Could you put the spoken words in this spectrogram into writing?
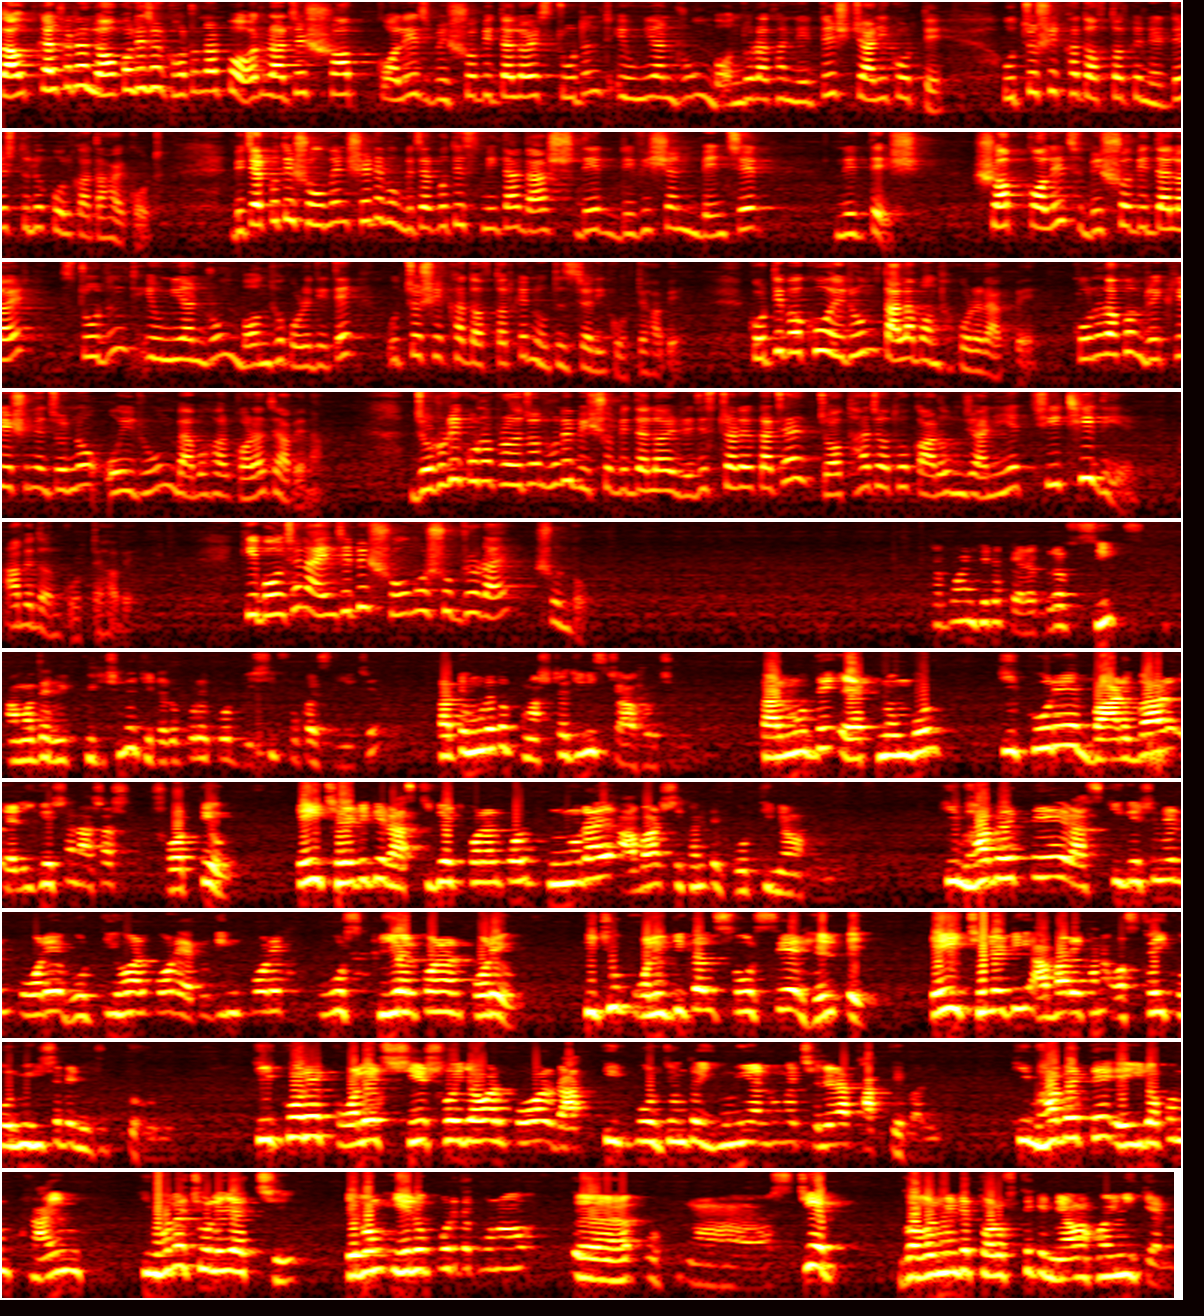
South Calcutta ল কলেজের ঘটনার পর রাজ্যের সব কলেজ, বিশ্ববিদ্যালয়ের স্টুডেন্ট ইউনিয়ন রুম বন্ধ রাখার নির্দেশ জারি করতে উচ্চশিক্ষা দফতরকে নির্দেশ দিল কলকাতা হাইকোর্ট। বিচারপতি সৌমেন সেন এবং বিচারপতি স্মিতা দাসদের ডিভিশন বেঞ্চের নির্দেশ। সব কলেজ, বিশ্ববিদ্যালয়ের স্টুডেন্ট ইউনিয়ন রুম বন্ধ করে দিতে উচ্চশিক্ষা দফতরকে নোটিশ জারি করতে হবে। কর্তৃপক্ষ ওই রুম তালা বন্ধ করে রাখবে। কোনো রকম রিক্রিয়েশনের জন্য ওই রুম ব্যবহার করা যাবে না। জরুরি কোনো প্রয়োজন হলে বিশ্ববিদ্যালয়ের রেজিস্ট্রারের কাছে যথাযথ কারণ জানিয়ে চিঠি দিয়ে আবেদন করতে হবে। কি বলছেন আইনজীবী সৌম্য শুভ্র রায়, শুনব। পয়েন্ট যেটা প্যারাগ্রাফ সিক্স আমাদের রিট পিটিশনে যেটার উপরে কোর্ট বেশি ফোকাস দিয়েছে, তাতে মূলত পাঁচটা জিনিস চাওয়া হয়েছিল। তার মধ্যে এক নম্বর, কি করে বারবার অ্যালিগেশন আসা সত্ত্বেও এই ছেলেটিকে রাস্টিগেট করার পর পুনরায় আবার সেখানে ভর্তি নেওয়া হলো? কিভাবেতে রাস্টিগেশনের পরে ভর্তি হওয়ার পর, এতদিন পরে কোর্স ক্লিয়ার করার পরেও কিছু পলিটিক্যাল সোর্সের হেল্পে এই ছেলেটি আবার এখানে অস্থায়ী কর্মী হিসেবে নিযুক্ত হলো। কি করে কলেজ শেষ হয়ে যাওয়ার পর রাত্রির পর্যন্ত ইউনিয়ন রুমে ছেলেরা থাকতে পারে? কিভাবেতে এই রকম ক্রাইম কীভাবে চলে যাচ্ছে? এবং এর উপরে তো কোনো স্টেপ গভর্নমেন্টের তরফ থেকে নেওয়া হয়নি কেন?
